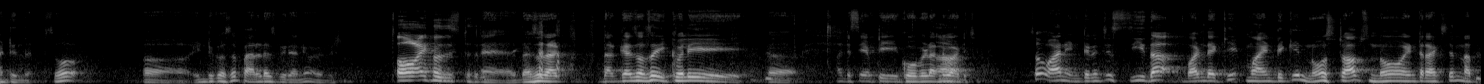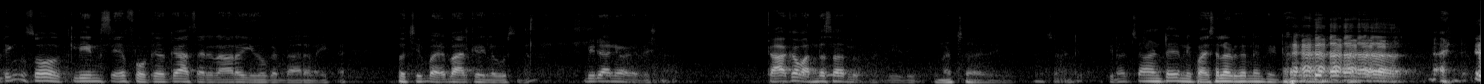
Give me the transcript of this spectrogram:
అంటిల్ దెన్ సో ఇంటికి వస్తే ప్యారడైస్ బిర్యానీ ఆర్డర్ చేసిన. ఓ I know this story that that that guys also equally అంటే సేఫ్టీ కోవిడ్ అన్ని పాటించు సో వాని ఇంటి నుంచి సీదా బండెక్కి మా ఇంటికి no stops no interaction nothing. So clean safe okay okay ఆ సరే రారా ఇది ఒక దారని వచ్చి బాల్కనీలో కూర్చున్నాను బిర్యానీ ఆర్డర్ చేసిన. కాక వంద సార్లు. ఇది తినొచ్చా ఇది తినొచ్చా అంటే తినొచ్చా అంటే నీ పైసలు అడగని నేను తింటా. అంటే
